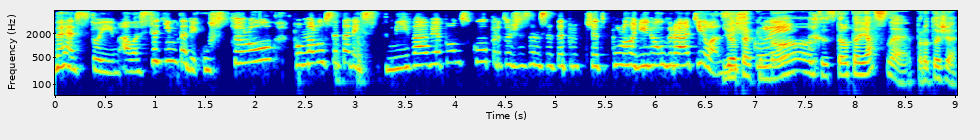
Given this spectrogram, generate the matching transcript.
ne stojím, ale sedím tady u stolu, pomalu se tady stmívá v Japonsku, protože jsem se teprve před půl hodinou vrátila ze jo, školy. tak no, to, to je jasné, protože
